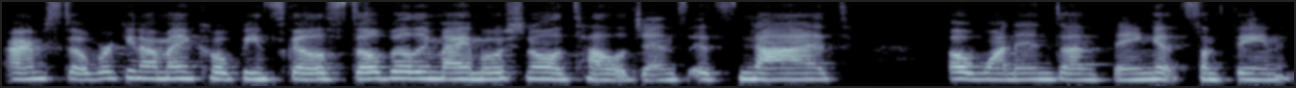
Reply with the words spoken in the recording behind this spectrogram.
I'm still working on my coping skills, still building my emotional intelligence. It's not a one and done thing. It's something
